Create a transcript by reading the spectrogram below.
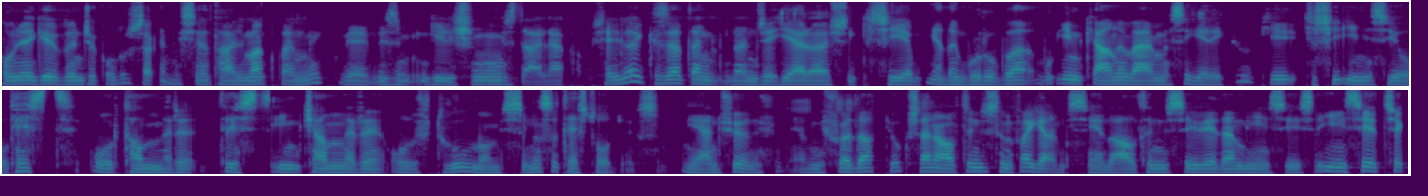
Konuya geri dönecek olursak işte talimat vermek ve bizim gelişimimizle alakalı şeyler ki zaten bence hiyerarşi kişiye ya da gruba bu imkanı vermesi gerekiyor ki kişi inisiye ol. Test ortamları, test imkanları oluşturulmamışsa nasıl test olacaksın? Yani şöyle düşün. Yani müfredat yok. Sen 6. sınıfa gelmişsin ya da 6. seviyeden bir inisiyesin. İnisiye edecek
